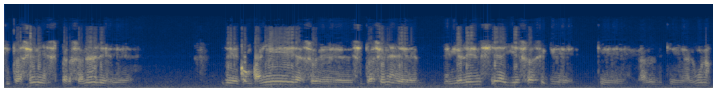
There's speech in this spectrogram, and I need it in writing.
situaciones personales de de compañeras o de situaciones de, violencia y eso hace que, que, algunos,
